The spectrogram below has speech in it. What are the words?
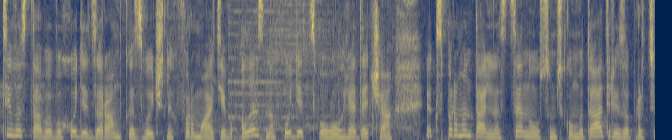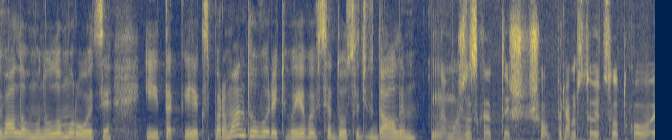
Ці вистави виходять за рамки звичних форматів, але знаходять свого глядача. Експериментальна сцена у сумському театрі запрацювала в минулому році, і такий експеримент, говорять, виявився досить вдалим. Не можна сказати, що прям 100%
